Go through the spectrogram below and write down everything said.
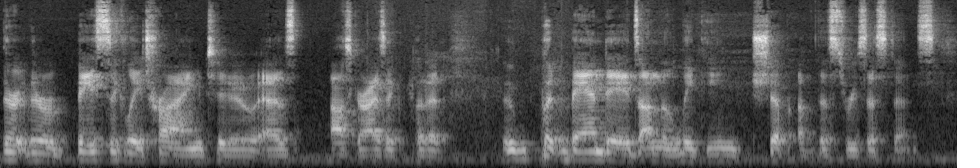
they're they're basically trying to, as Oscar Isaac put it, put band-aids on the leaking ship of this resistance.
